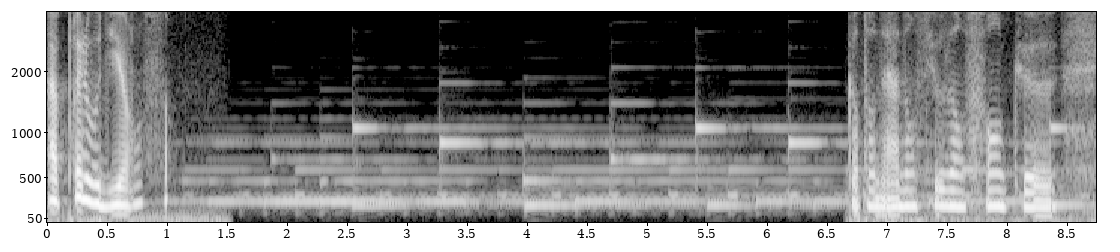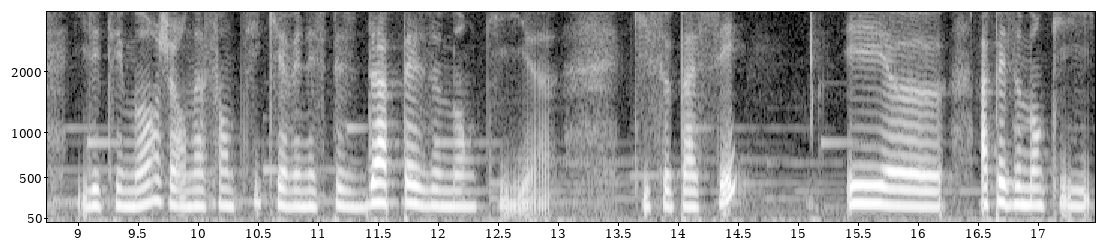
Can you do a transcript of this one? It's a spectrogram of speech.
après l'audience. Quand on a annoncé aux enfants que il était mort, on a senti qu'il y avait une espèce d'apaisement qui, euh, se passait et euh, apaisement qui,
